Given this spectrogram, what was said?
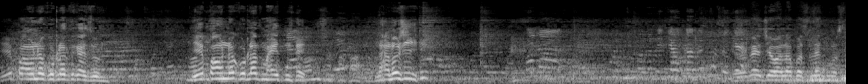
हे पाहुणं कुठलाच काय अजून हे पाहुणं कुठलाच माहीत नाही. नानोशी. हे बघा जेवायला बसलेत मस्त.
